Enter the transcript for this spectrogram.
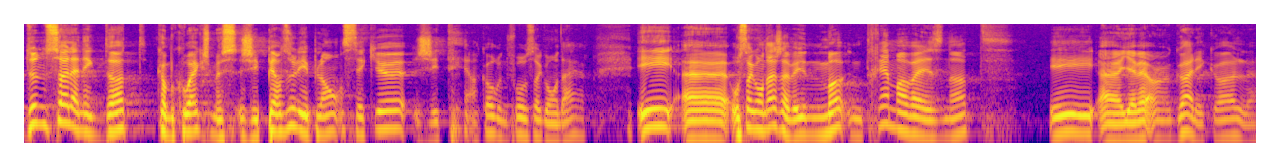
d'une seule anecdote comme quoi que je me suis- j'ai perdu les plombs. C'est que j'étais encore une fois au secondaire. Et euh, au secondaire, j'avais une, mo- une très mauvaise note. Et euh, il y avait un gars à l'école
